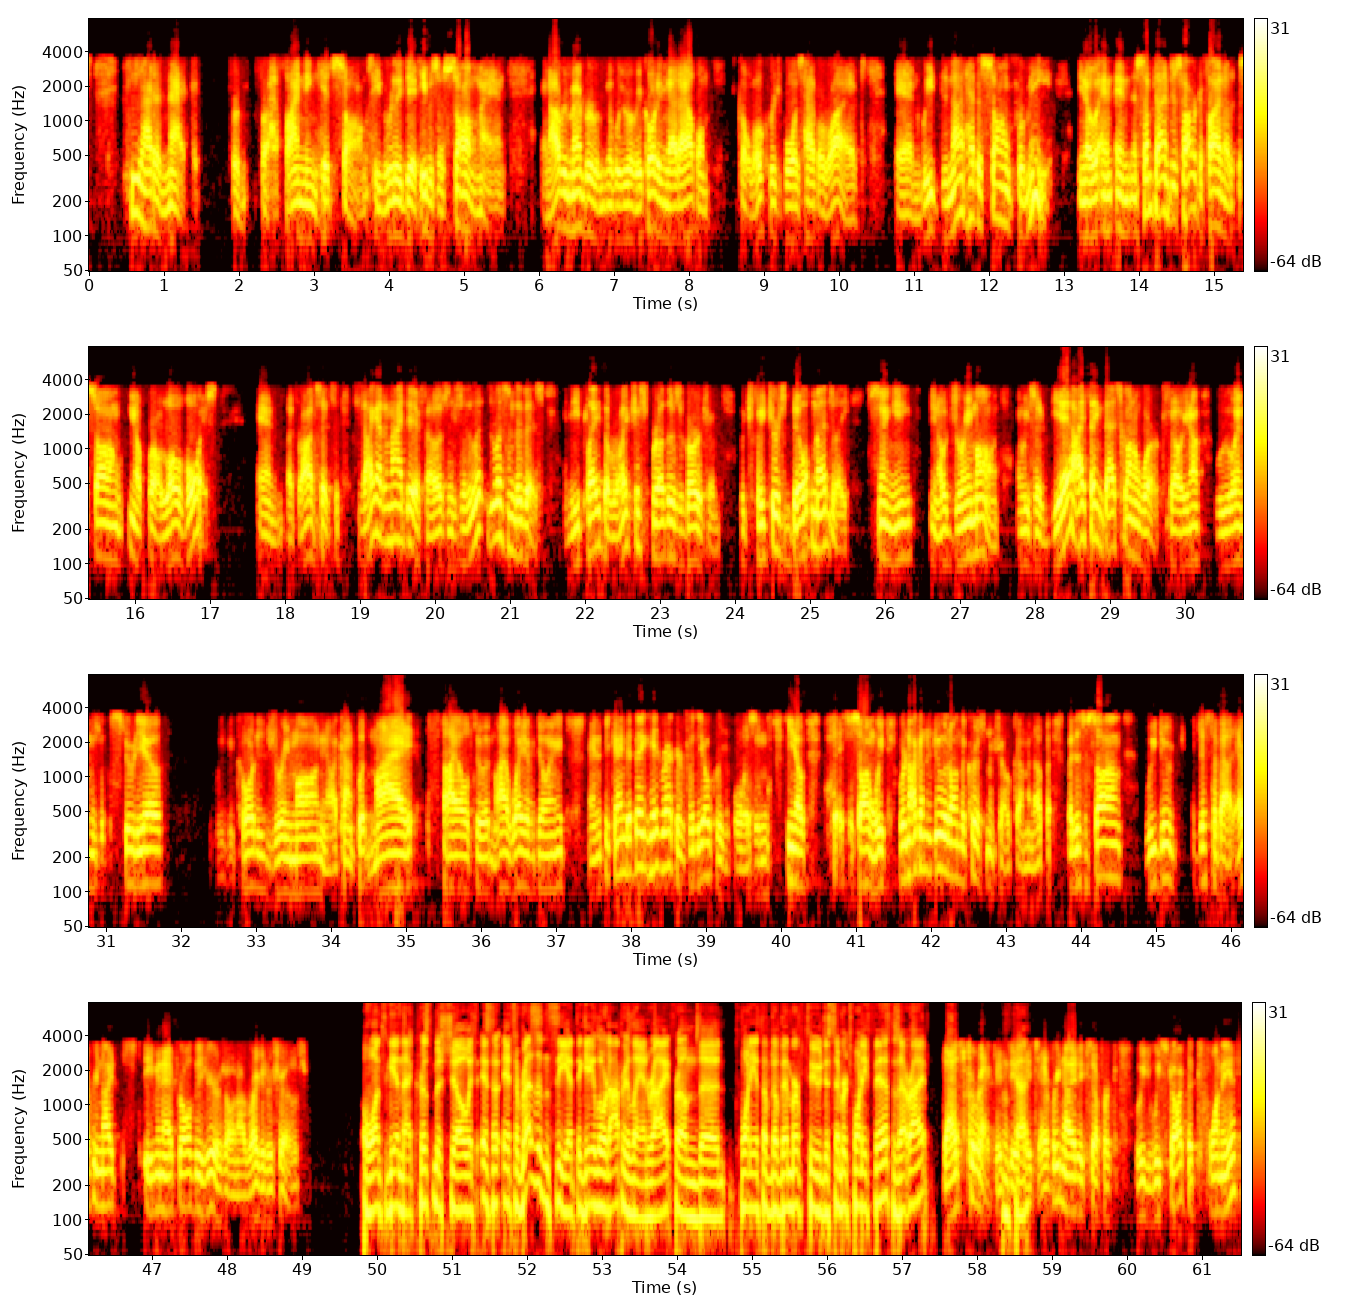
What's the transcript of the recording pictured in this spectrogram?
He had a knack for for finding hit songs. He really did. He was a song man. And I remember we were recording that album called Oak Ridge Boys Have Arrived, and we did not have a song for me. You know, and and sometimes it's hard to find a song, you know, for a low voice. And but Rod said, says, I got an idea, fellas. And he said, listen to this. And he played the Righteous Brothers version, which features Bill Medley singing, you know, Dream On. And we said, yeah, I think that's going to work. So, you know, we went into the studio, we recorded Dream On. You know, I kind of put my style to it, my way of doing it, and it became a big hit record for the Oak Ridge Boys. And you know, it's a song we we're not going to do it on the Christmas show coming up, but it's a song we do just about every night, even after all these years on our regular shows. Well, once again, that Christmas show, it's, it's, a, it's a residency at the Gaylord Opryland, right? From the 20th of November to December 25th. Is that right? That's correct. It, okay. it, it's every night except for we, we start the 20th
